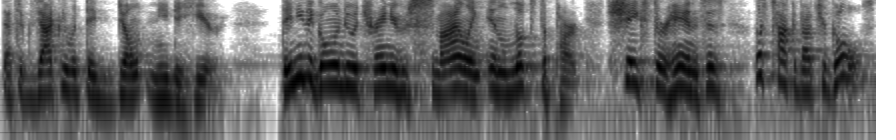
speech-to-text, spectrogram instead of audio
That's exactly what they don't need to hear. They need to go into a trainer who's smiling and looks the part, shakes their hand, and says, Let's talk about your goals.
